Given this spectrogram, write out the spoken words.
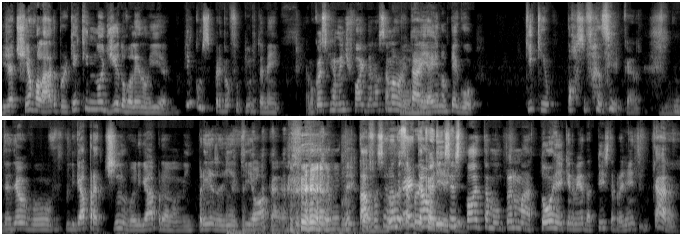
e já tinha rolado. Por que, que no dia do rolê não ia? Não tem como se prever o futuro também. É uma coisa que realmente foge da nossa mão. E tá, Uhum. e aí não pegou. O que que eu posso fazer, cara? Entendeu? Vou ligar pra TIM, vou ligar pra uma empresa vir aqui, ó, cara. não tá funcionando cartão. O que, que vocês podem estar montando uma torre aqui no meio da pista pra gente? Cara,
